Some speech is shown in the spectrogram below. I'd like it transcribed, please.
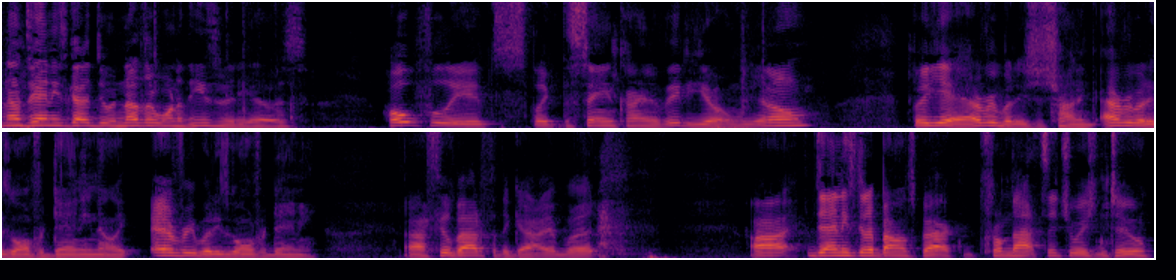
Now Danny's got to do another one of these videos. Hopefully it's like the same kind of video, you know. But yeah, everybody's just trying to. Everybody's going for Danny now. Like everybody's going for Danny. I feel bad for the guy, but uh, Danny's gonna bounce back from that situation too.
